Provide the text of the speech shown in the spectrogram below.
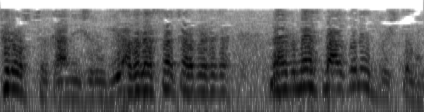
پھر اس سے کہانی شروع کی۔ اگر ایسا کر بیٹھے میں میں اس بات کو نہیں پوچھتا ہوں۔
